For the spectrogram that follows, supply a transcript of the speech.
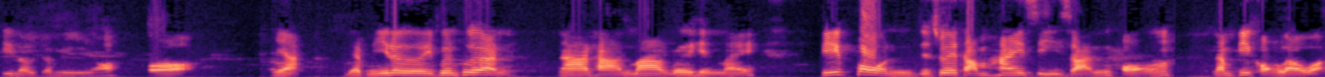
ที่เราจะมีเนาะก็ เนี่ย แบบนี้เลยเพื่อนๆ น่าทานมากเลยเห็นไหมพริกป่นจะช่วยทำให้สีสันของน้ำพริกของเราอะ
